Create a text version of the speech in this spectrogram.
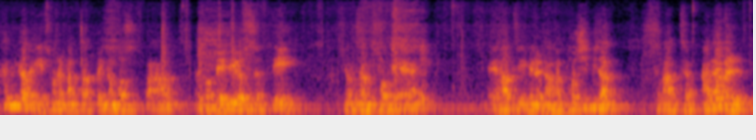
한가득이 손을 맞잡고 있는 모습과 그리고 메비우스 띠 형상 속에 예, 하트 이미를 담은 도시비전 스마트 안양을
